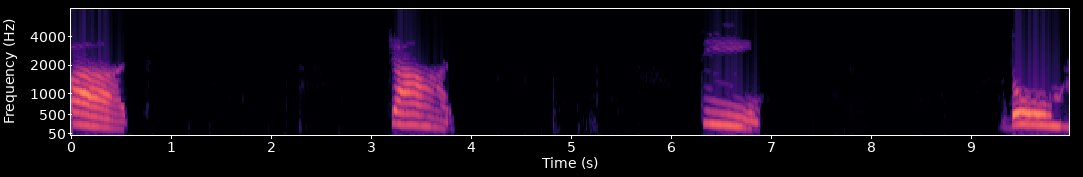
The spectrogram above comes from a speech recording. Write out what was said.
पाच. चार. तीन. दोन.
